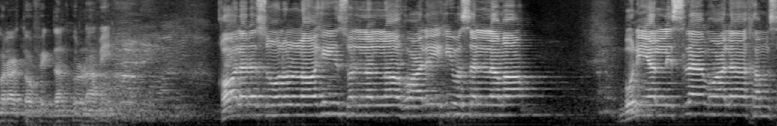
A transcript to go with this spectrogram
করার তৌফিক দান করুন আমি قال رسول الله صلى الله عليه وسلم بني الإسلام على خمس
